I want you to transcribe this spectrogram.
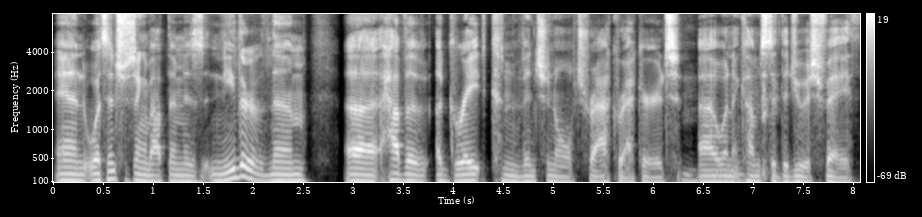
And what's interesting about them is neither of them uh, have a, a great conventional track record uh, when it comes to the Jewish faith.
